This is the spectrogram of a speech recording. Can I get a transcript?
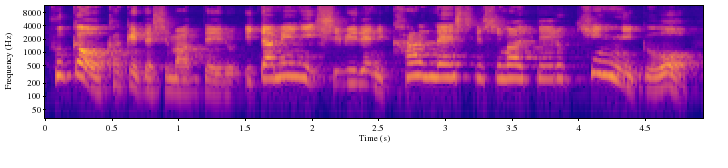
負荷をかけてしまっている、痛みにしびれに関連してしまっている筋肉を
